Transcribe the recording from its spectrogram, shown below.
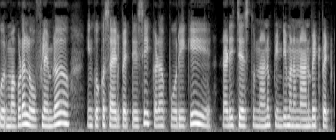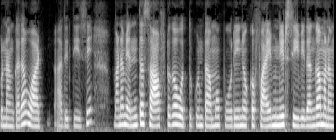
కుర్మా కూడా లో ఫ్లేమ్లో ఇంకొక సైడ్ పెట్టేసి ఇక్కడ పూరీకి రెడీ చేస్తున్నాను. పిండి మనం నానబెట్టి పెట్టుకున్నాం కదా వా అది తీసి మనం ఎంత సాఫ్ట్గా ఒత్తుకుంటామో పూరీని ఒక ఫైవ్ మినిట్స్ ఈ విధంగా మనం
